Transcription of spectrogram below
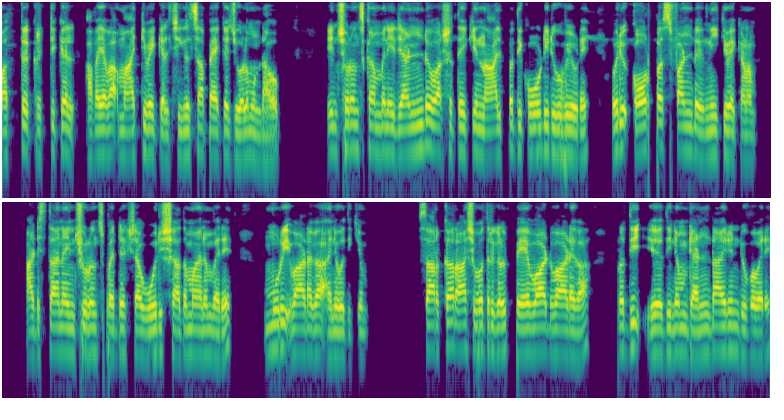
പത്ത് ക്രിട്ടിക്കൽ അവയവ മാറ്റിവയ്ക്കൽ ചികിത്സാ പാക്കേജുകളും ഉണ്ടാവും. ഇൻഷുറൻസ് കമ്പനി രണ്ട് വർഷത്തേക്ക് നാൽപ്പത് കോടി രൂപയുടെ ഒരു കോർപ്പസ് ഫണ്ട് നീക്കി വെക്കണം. അടിസ്ഥാന ഇൻഷുറൻസ് പരിരക്ഷ ഒരു ശതമാനം വരെ മുറി വാടക അനുവദിക്കും. സർക്കാർ ആശുപത്രികൾ പേവാർഡ് വാടക പ്രതിദിനം രണ്ടായിരം രൂപ വരെ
